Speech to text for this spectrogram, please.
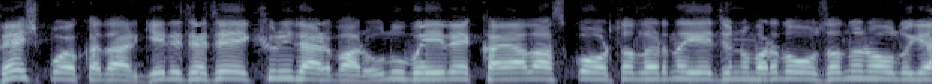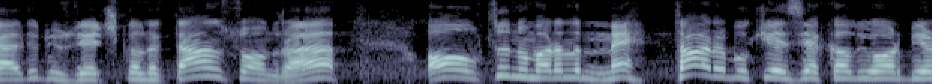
5 boy kadar geri tete eküriler var. Ulu Bey ve Kayalaska ortalarına 7 numaralı Ozan'ın oğlu geldi. Düzlüğe çıkıldıktan sonra 6 numaralı Mehtar bu kez yakalıyor bir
